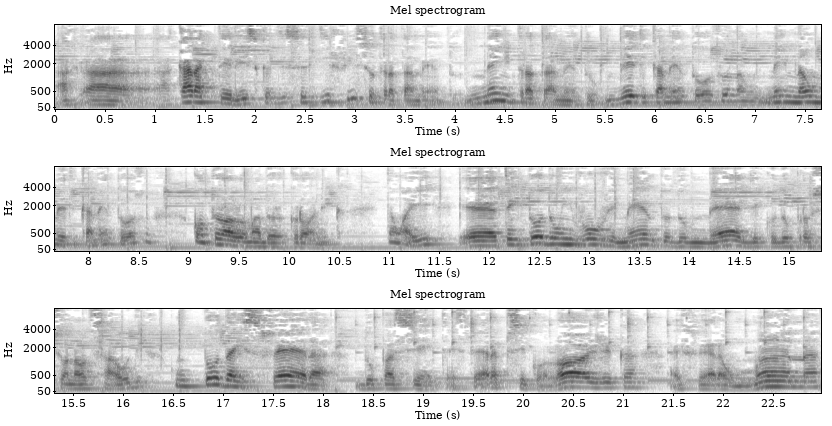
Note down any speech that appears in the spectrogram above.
a, a, a, característica de ser difícil o tratamento. Nem tratamento medicamentoso, não, nem não medicamentoso controla uma dor crônica. Então aí é, tem todo um envolvimento do médico, do profissional de saúde com toda a esfera do paciente, a esfera psicológica, a esfera humana,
